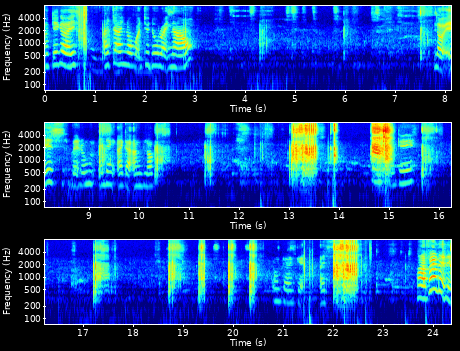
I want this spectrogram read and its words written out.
Okay, guys. I I know what to do right now. No, it is bedroom. I think I got unlocked. Okay. Okay, okay. I see. Oh, I found it.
